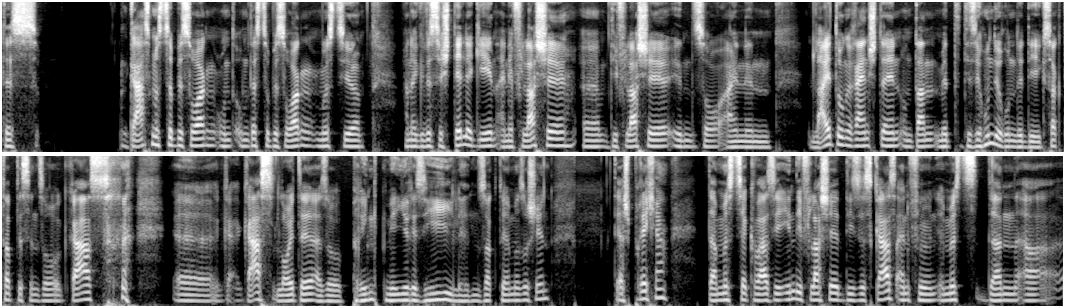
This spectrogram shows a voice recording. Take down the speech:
das Gas müsst ihr besorgen und um das zu besorgen, müsst ihr an eine gewisse Stelle gehen, eine Flasche, äh, die Flasche in so eine Leitung reinstellen und dann mit diese Hunderunde, die ich gesagt habe, das sind so Gas, äh, Gasleute, also bringt mir ihre Seelen, sagt er immer so schön, der Sprecher. Da müsst ihr quasi in die Flasche dieses Gas einfüllen. Ihr müsst dann äh,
